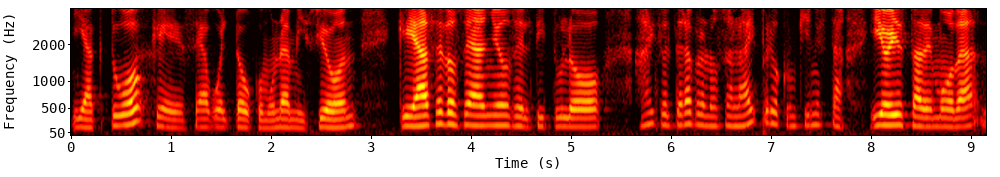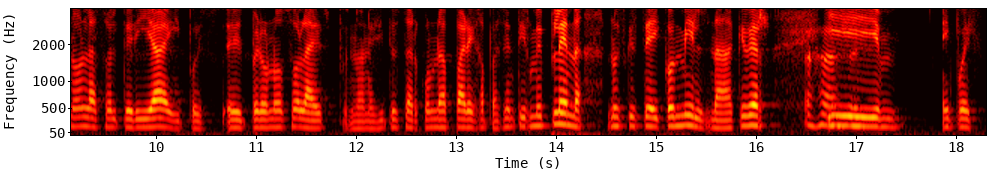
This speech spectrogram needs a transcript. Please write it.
y actúo, que se ha vuelto como una misión, que hace 12 años el título, ay, soltera pero no sola, ay, pero ¿con quién está? Y hoy está de moda, ¿no? La soltería y pues, el pero no sola es, pues no necesito estar con una pareja para sentirme plena, no es que esté ahí con mil, nada que ver. Ajá, y, y pues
